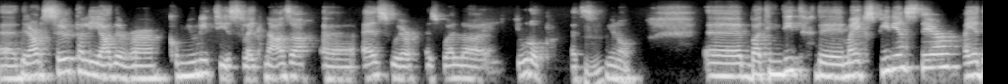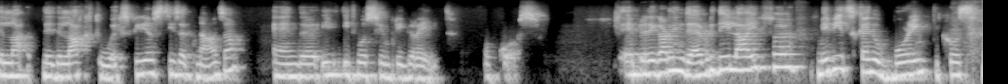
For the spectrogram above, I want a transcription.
Uh, there are certainly other uh, communities like NASA uh, elsewhere as well uh, in Europe. That's mm-hmm. you know, uh, but indeed, the, my experience there, I had the, luck, the, the luck to experience this at NASA, and uh, it, it, was simply great. Of course. regarding the everyday life, maybe it's kind of boring because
